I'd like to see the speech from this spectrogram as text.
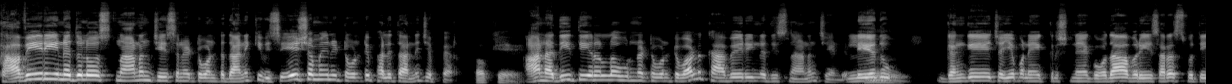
కావేరీ నదిలో స్నానం చేసినటువంటి దానికి విశేషమైనటువంటి ఫలితాన్ని చెప్పారు. ఓకే. ఆ నదీ తీరంలో ఉన్నటువంటి వాళ్ళు కావేరీ నది స్నానం చేయండి. లేదు గంగే చయమునే కృష్ణే గోదావరి సరస్వతి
